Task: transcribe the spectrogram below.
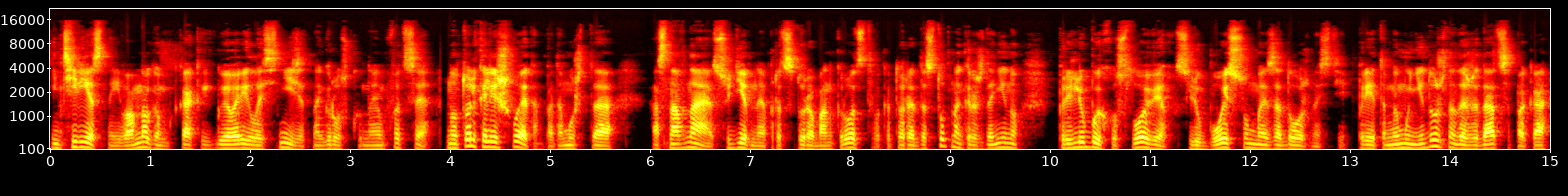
интересны и во многом, как и говорилось, снизят нагрузку на МФЦ. Но только лишь в этом, потому что основная судебная процедура банкротства, которая доступна гражданину при любых условиях с любой суммой задолженности. При этом ему не нужно дожидаться, пока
